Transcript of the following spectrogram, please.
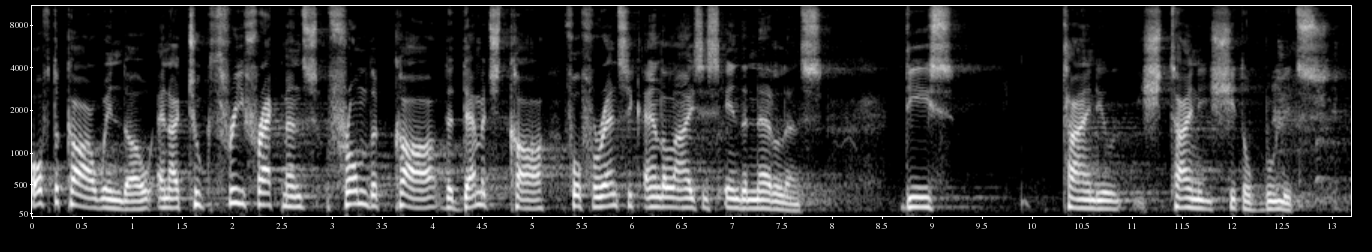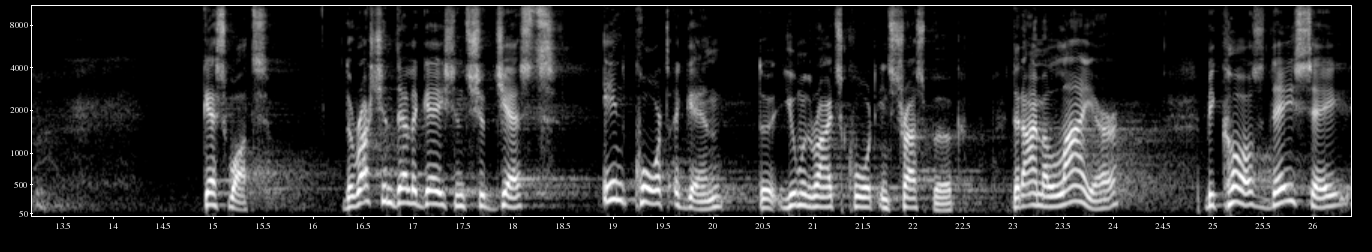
of the car window and I took three fragments from the car, the damaged car, for forensic analysis in the Netherlands. These tiny, tiny shittle bullets. Guess what? The Russian delegation suggests in court again, the Human Rights Court in Strasbourg, that I'm a liar because they say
